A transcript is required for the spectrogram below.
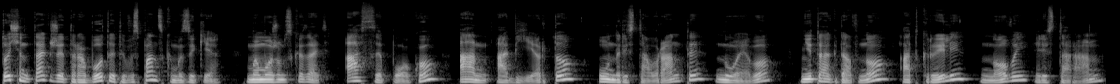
Точно так же это работает и в испанском языке. Мы можем сказать hace poco han abierto un restaurante nuevo не так давно открыли новый ресторан.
